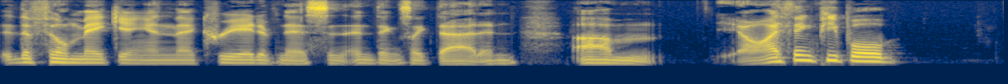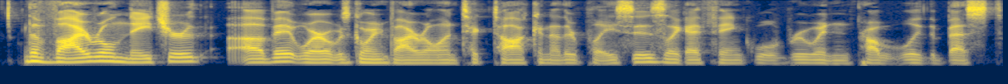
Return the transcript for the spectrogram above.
the filmmaking and the creativeness and, and things like that. And um, you know, I think people the viral nature of it where it was going viral on TikTok and other places, like I think will ruin probably the best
